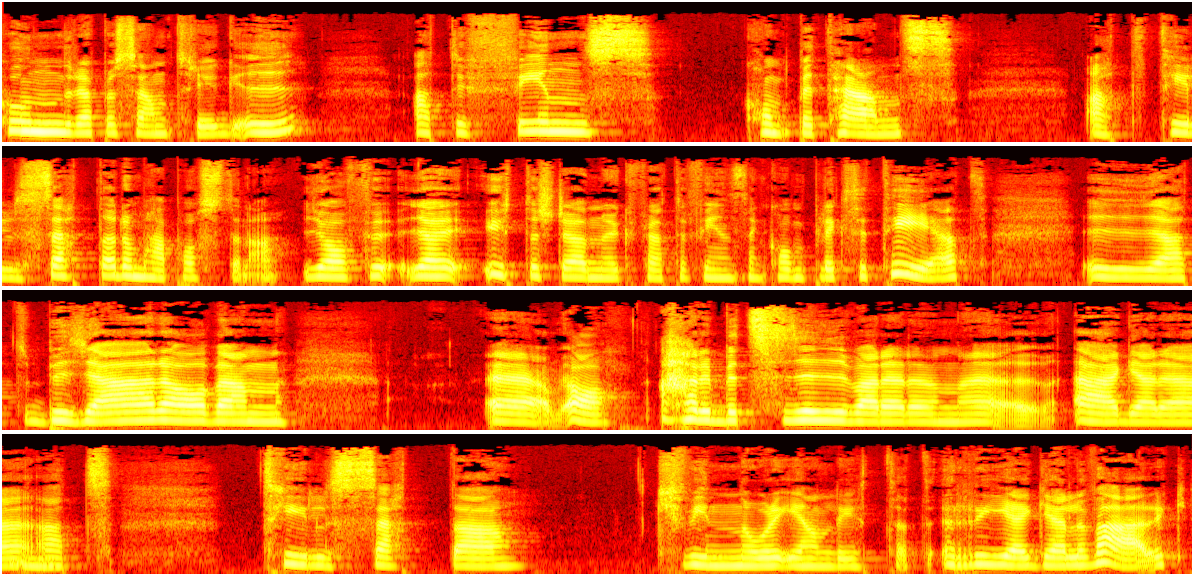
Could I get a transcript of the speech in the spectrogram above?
100% trygg i att det finns kompetens att tillsätta de här posterna. Jag, för, jag är ytterst ödmjuk för att det finns en komplexitet i att begära av en eh, ja, arbetsgivare eller en eh, ägare att tillsätta kvinnor enligt ett regelverk.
